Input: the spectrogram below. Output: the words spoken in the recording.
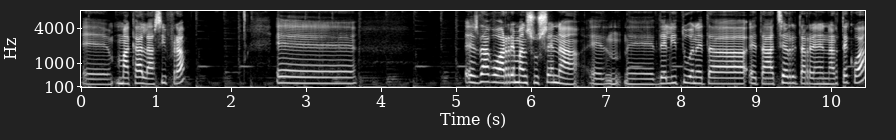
e, makala zifra. E, ez dago harreman zuzena e, e, delituen eta, eta atzerritarren artekoa,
